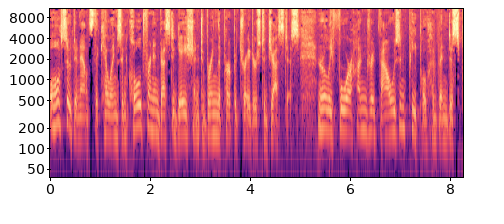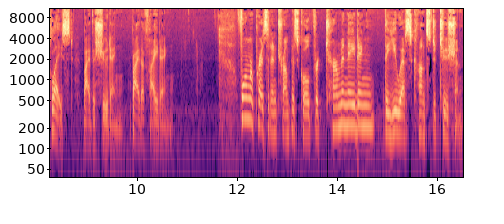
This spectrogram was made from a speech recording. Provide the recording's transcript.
also denounced the killings and called for an investigation to bring the perpetrators to justice. Nearly 400,000 people have been displaced by the shooting, by the fighting. Former President Trump has called for terminating the U.S. Constitution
